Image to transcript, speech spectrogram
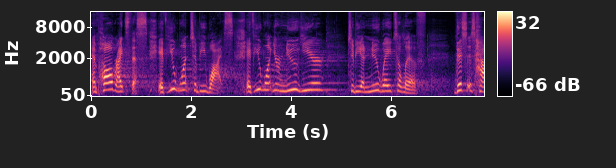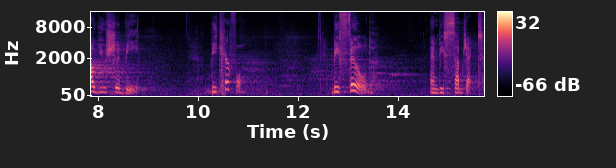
And Paul writes this if you want to be wise, if you want your new year to be a new way to live, this is how you should be. Be careful, be filled, and be subject.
